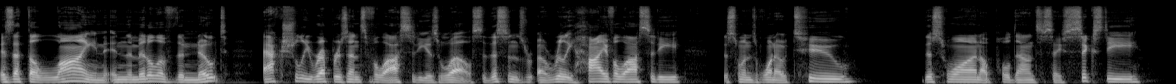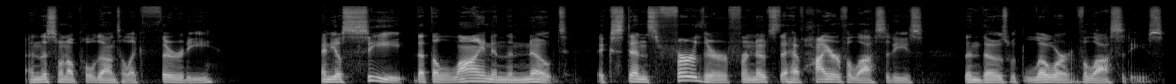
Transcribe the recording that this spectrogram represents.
is that the line in the middle of the note actually represents velocity as well. So this one's a really high velocity. This one's 102. This one I'll pull down to say 60. And this one I'll pull down to like 30. And you'll see that the line in the note extends further for notes that have higher velocities than those with lower velocities.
